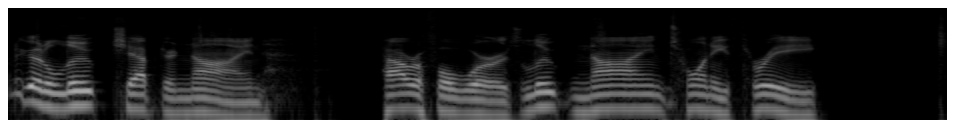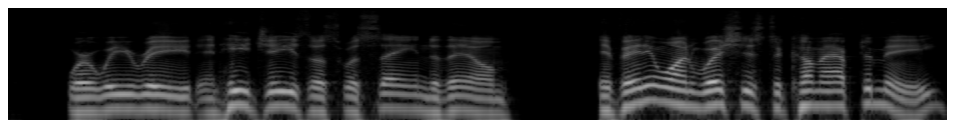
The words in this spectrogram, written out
I'm going to go to Luke chapter 9 powerful words. Luke 9 23, where we read, And he, Jesus, was saying to them, If anyone wishes to come after me,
